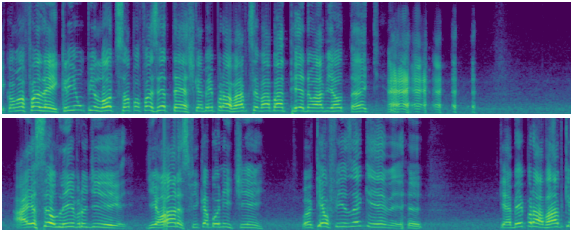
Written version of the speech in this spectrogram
E como eu falei, crie um piloto só para fazer teste, que é bem provável que você vai bater no avião tanque. Aí o seu livro de, de horas fica bonitinho. O que eu fiz aqui. Que é bem provável que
